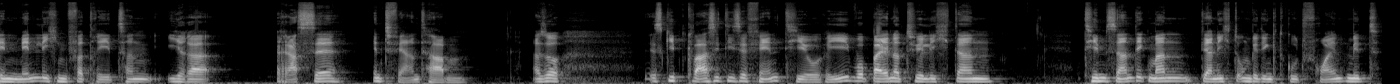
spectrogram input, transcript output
den männlichen Vertretern ihrer Rasse entfernt haben. Also es gibt quasi diese Fantheorie, wobei natürlich dann Tim Sandigmann, der nicht unbedingt gut Freund mit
